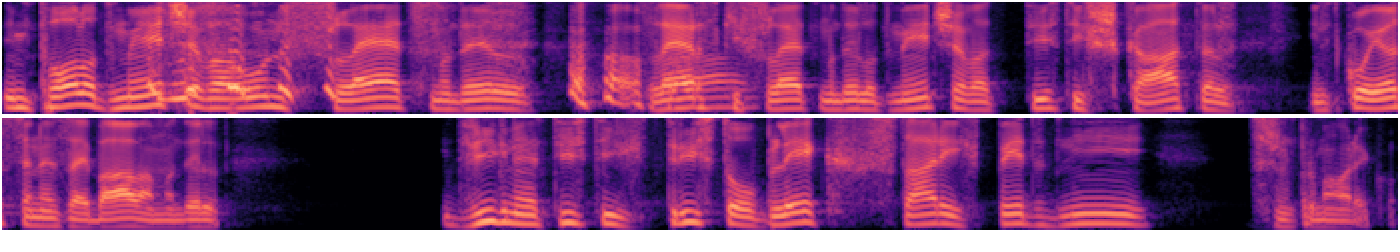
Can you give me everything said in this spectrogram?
in pol od mečeva, un flat model, lerski flat model od mečeva, tistih škatelj. In tako jaz se ne zabavam, model. Dvigne tistih 300 oblek, starih pet dni, sem že premalo rekel.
